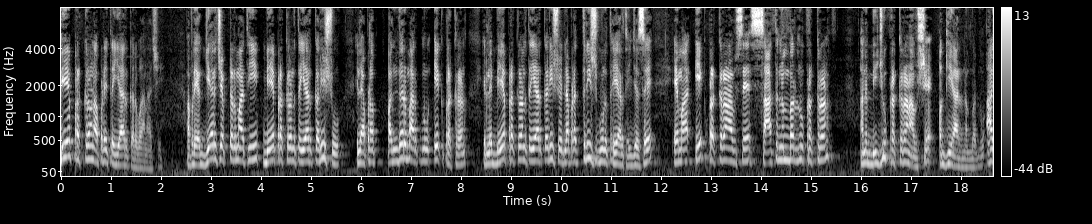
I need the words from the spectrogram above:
બે પ્રકરણ આપણે તૈયાર કરવાના છે. આપણે અગિયાર ચેપ્ટરમાંથી બે પ્રકરણ તૈયાર કરીશું, એટલે આપણા પંદર માર્કનું એક પ્રકરણ. એટલે બે પ્રકરણ તૈયાર કરીશું, એટલે આપણા ત્રીસ ગુણ તૈયાર થઈ જશે. એમાં એક પ્રકરણ આવશે સાત નંબરનું પ્રકરણ અને બીજું પ્રકરણ આવશે અગિયાર નંબરનું. આ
